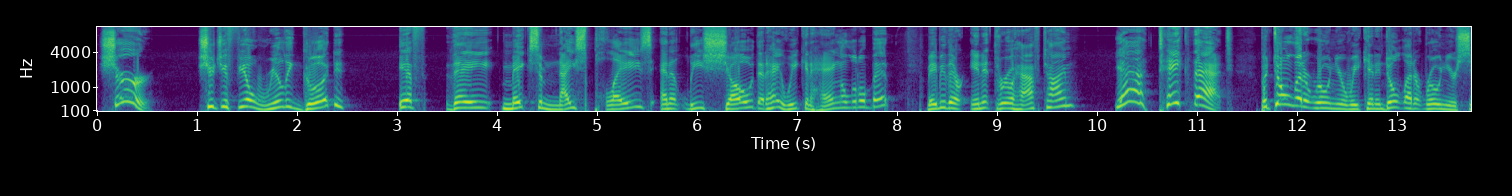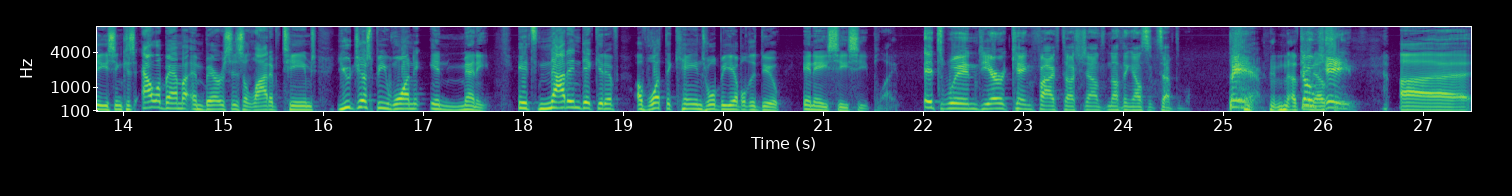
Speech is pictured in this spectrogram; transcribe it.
Sure. Should you feel really good if they make some nice plays and at least show that, hey, we can hang a little bit? Maybe they're in it through halftime? Yeah, take that. But don't let it ruin your weekend and don't let it ruin your season because Alabama embarrasses a lot of teams. You just be one in many. It's not indicative of what the Canes will be able to do in ACC play. It's win. D'Eriq King, five touchdowns. Nothing else acceptable. Bam. Nothing Go else. Canes. Uh,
